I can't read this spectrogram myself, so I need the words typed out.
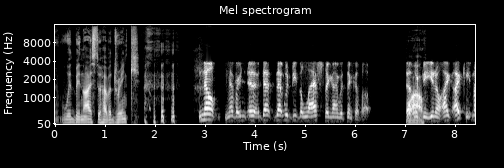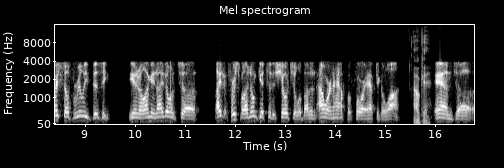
it would be nice to have a drink? No, never. Uh, that that would be the last thing I would think about. That Wow. would be, you know, I I keep myself really busy. You know, I mean, I don't. uh I first of all, I don't get to the show till about an hour and a half before I have to go on. okay. and uh,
